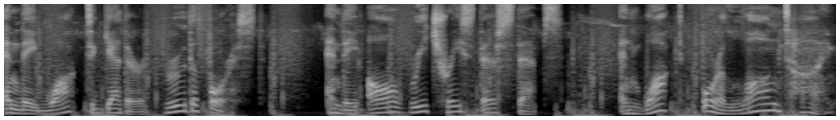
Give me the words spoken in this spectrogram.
And they walked together through the forest, and they all retraced their steps and walked for a long time.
